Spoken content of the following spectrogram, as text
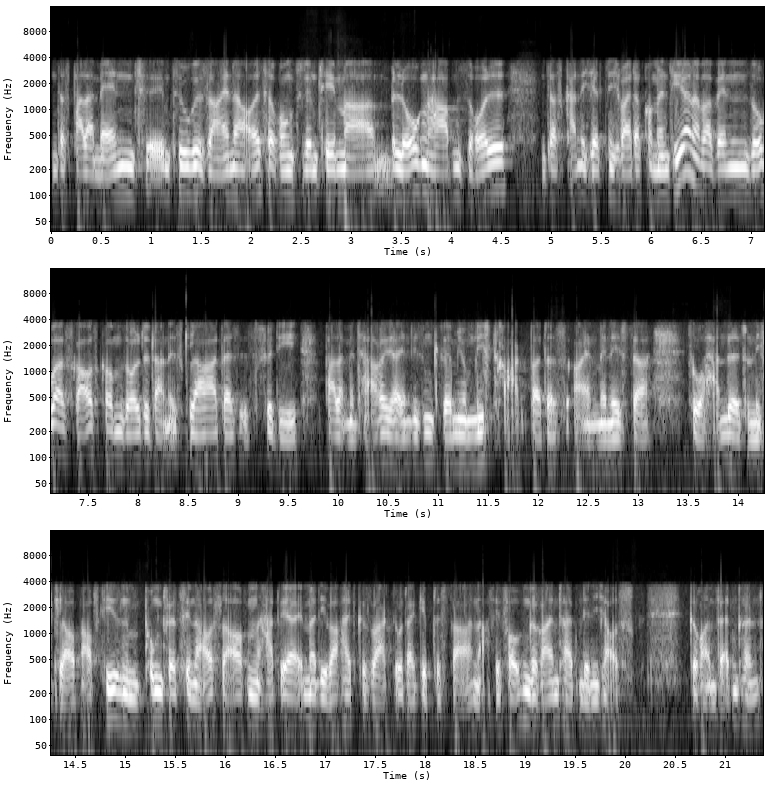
das Parlament im Zuge seiner Äußerung zu dem Thema belogen haben soll. Das kann ich jetzt nicht weiter kommentieren, aber wenn sowas rauskommen sollte, dann ist klar, das ist für die Parlamentarier in diesem Gremium nicht tragbar, dass ein Minister so handelt. Und ich glaube, auf diesen Punkt wird es hinauslaufen. Hat er immer die Wahrheit gesagt oder gibt es da nach wie vor Ungereimtheiten, die nicht ausgeräumt werden können?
